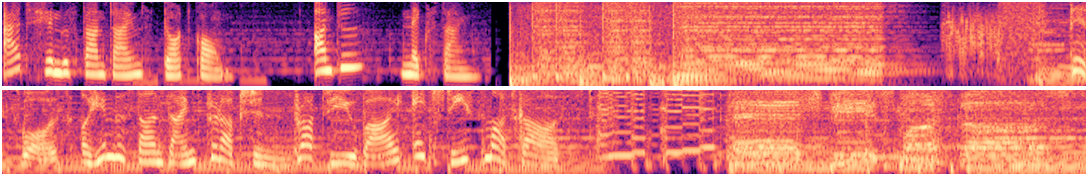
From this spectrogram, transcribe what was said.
at hindustantimes.com. Until next time. This was a Hindustan Times production brought to you by HT Smartcast. HT Smartcast.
